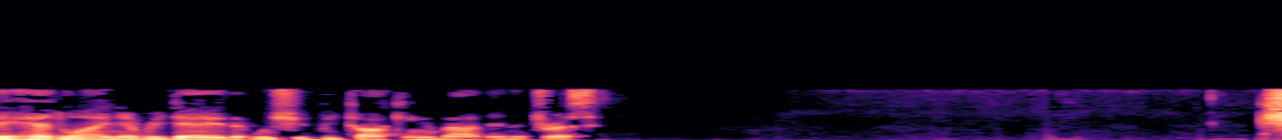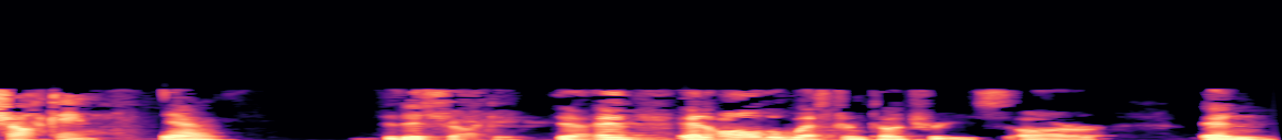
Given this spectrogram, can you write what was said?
a headline every day that we should be talking about and addressing. Shocking. Yeah. It is shocking. Yeah. And, and all the Western countries are, and,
